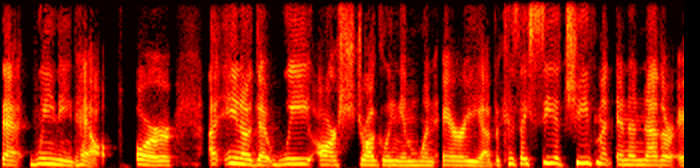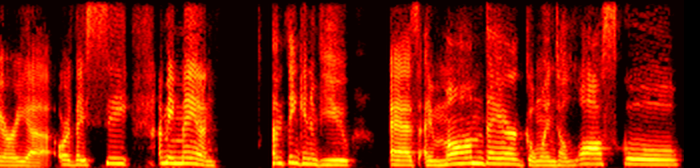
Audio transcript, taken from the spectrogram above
that we need help or uh, you know that we are struggling in one area because they see achievement in another area or they see i mean man i'm thinking of you as a mom there going to law school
